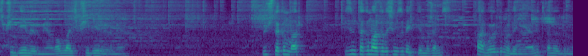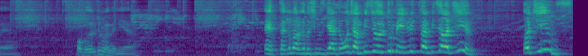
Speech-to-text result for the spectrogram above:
Hiçbir şey diyemiyorum ya. Vallahi hiçbir şey diyemiyorum ya. 3 takım var. Bizim takım arkadaşımızı bekleyelim hocamız. Kanka öldürme beni ya. Lütfen öldürme ya. Baba öldürme beni ya. Evet takım arkadaşımız geldi. Hocam bizi öldürmeyin lütfen. Bizi acıyın. Acıyınız.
